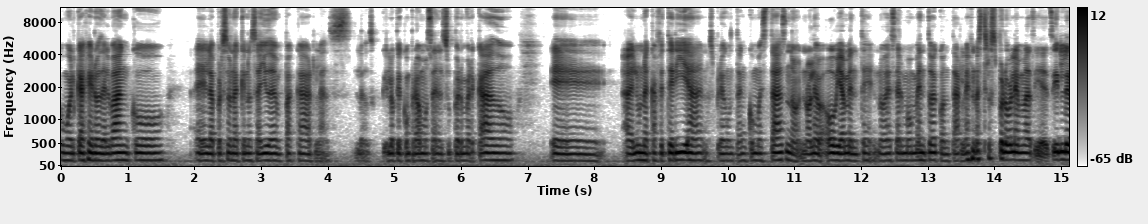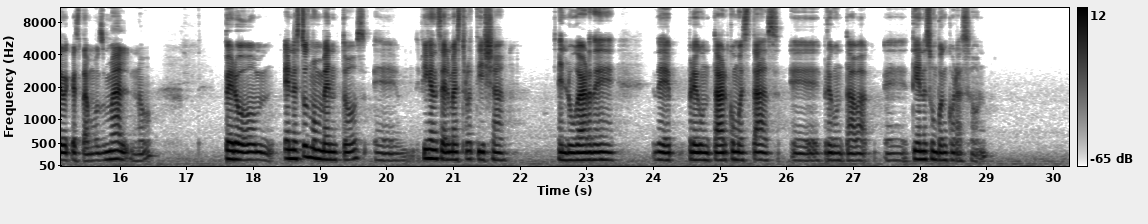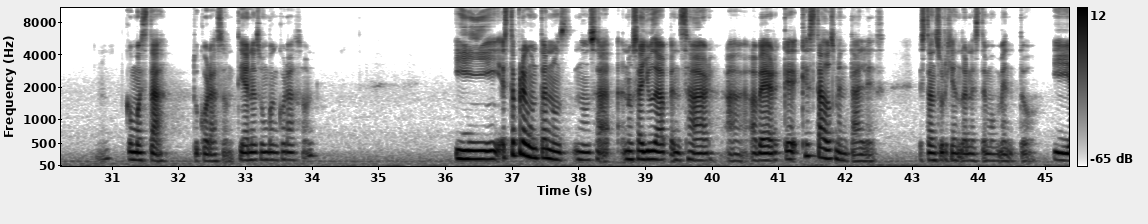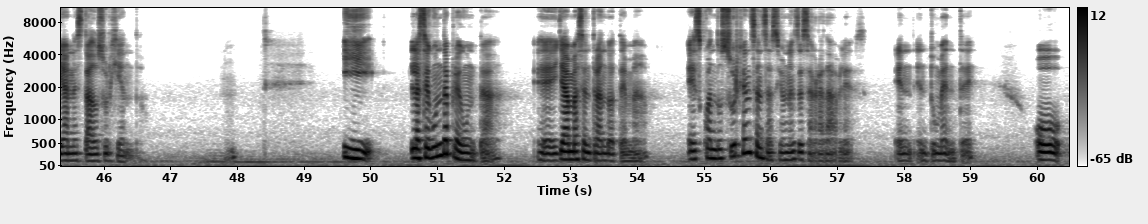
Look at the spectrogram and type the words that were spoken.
como el cajero del banco, eh, la persona que nos ayuda a empacar las, lo que compramos en el supermercado, eh, en una cafetería, nos preguntan cómo estás, no, no le, obviamente no es el momento de contarle nuestros problemas y decirle que estamos mal, ¿no? Pero mm, en estos momentos, eh, fíjense, el maestro Atisha, en lugar de, preguntar cómo estás, eh, preguntaba, eh, ¿tienes un buen corazón? ¿Cómo está tu corazón? ¿Tienes un buen corazón? Y esta pregunta nos, nos, ayuda a pensar, a, ver qué, estados mentales están surgiendo en este momento y han estado surgiendo. Y la segunda pregunta, eh, ya más entrando a tema, es cuando surgen sensaciones desagradables en, en tu mente o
